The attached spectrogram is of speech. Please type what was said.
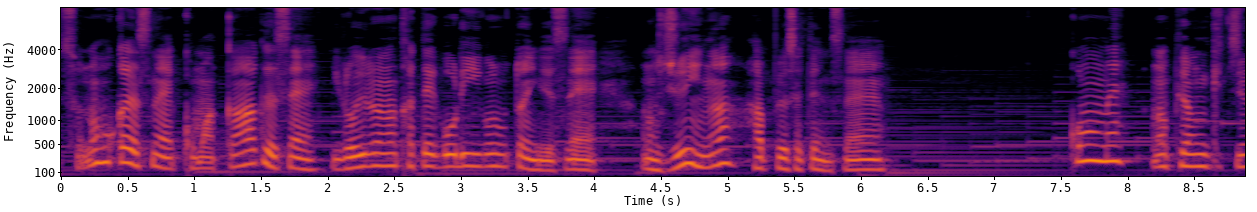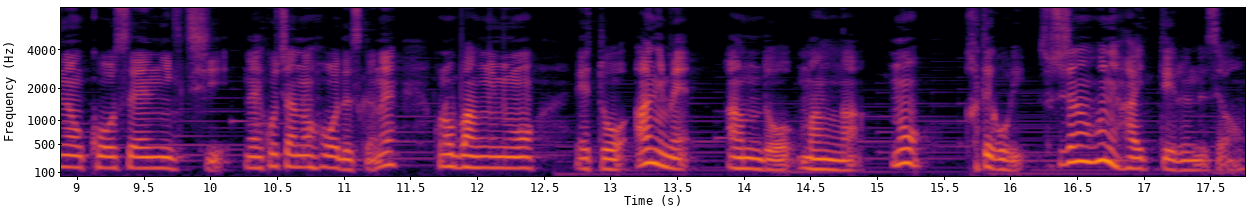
その他ですね、細かくですね、いろいろなカテゴリーごとにですね、あの順位が発表されてるんですね。このね、あの、ぴょん吉の構成日誌、ね、こちらの方ですけどね、この番組も、えっと、アニメ漫画のカテゴリー、そちらの方に入っているんですよ。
